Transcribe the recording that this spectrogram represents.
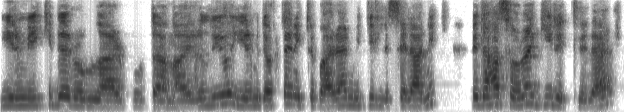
22'de Rumlar buradan ayrılıyor. 24'ten itibaren Midilli, Selanik ve daha sonra Giritliler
